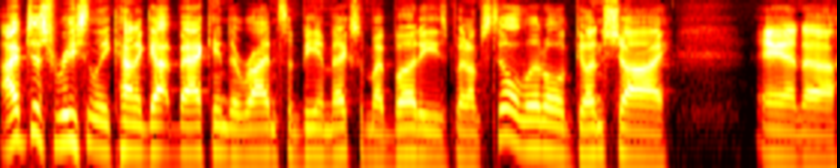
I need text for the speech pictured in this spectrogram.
I've just recently kind of got back into riding some BMX with my buddies, but I'm still a little gun shy, and uh,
